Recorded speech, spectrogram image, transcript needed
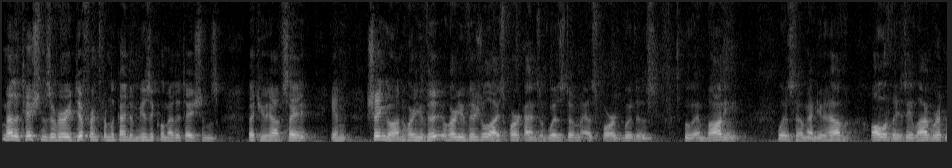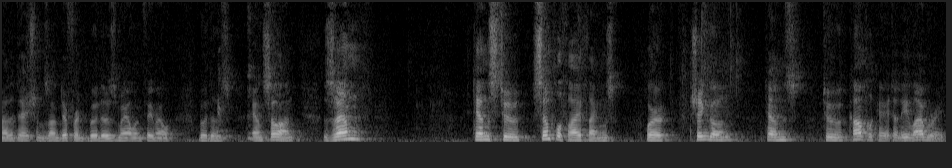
meditations are very different from the kind of musical meditations that you have, say, in Shingon, where you, where you visualize four kinds of wisdom as four Buddhas who embody wisdom, and you have all of these elaborate meditations on different Buddhas, male and female Buddhas, and so on. Zen tends to simplify things, where Shingon tends to complicate and elaborate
